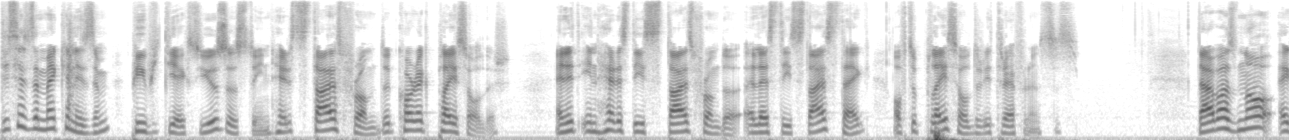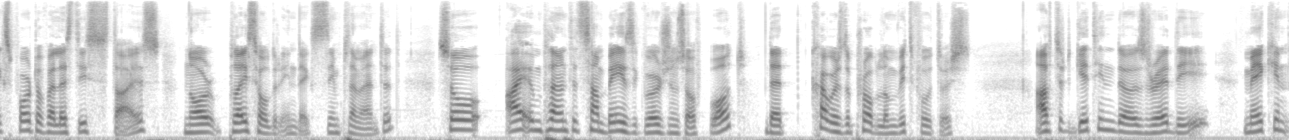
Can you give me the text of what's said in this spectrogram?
This is the mechanism PPTX uses to inherit styles from the correct placeholder and it inherits these styles from the LST styles tag of the placeholder it references. There was no export of LST styles nor placeholder indexes implemented, so I implemented some basic versions of both that covers the problem with footers. After getting those ready, making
